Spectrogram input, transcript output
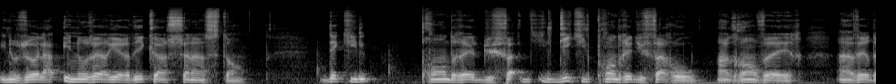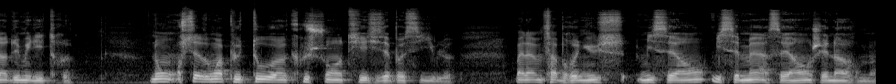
Il n'osa regarder qu'un seul instant. Dès qu'il prendrait il dit qu'il prendrait du faro, un grand verre, un verre d'un demi-litre. Non, serve-moi plutôt un cruchon entier si c'est possible. Madame Fabrenius mit ses, mains à ses hanches énormes.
